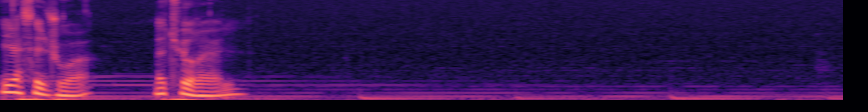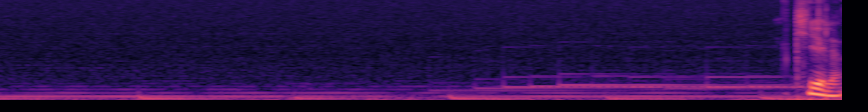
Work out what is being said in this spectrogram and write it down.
et à cette joie naturelle qui est là?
